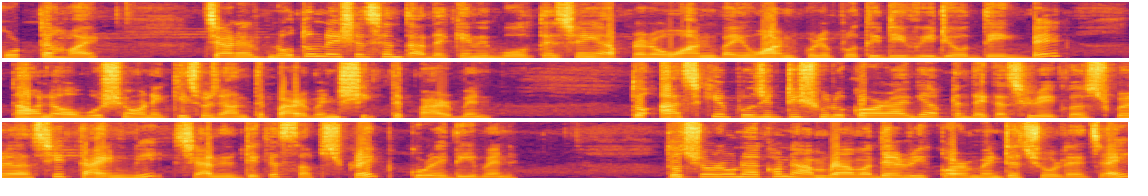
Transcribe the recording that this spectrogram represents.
করতে হয়। যারা নতুন এসেছেন, তাদেরকে আমি বলতে চাই, আপনারা ওয়ান বাই ওয়ান করে প্রতিটি ভিডিও দেখবেন তাহলে অবশ্যই অনেক কিছু জানতে পারবেন, শিখতে পারবেন। তো আজকের প্রজেক্টটি শুরু করার আগে আপনাদের কাছে রিকোয়েস্ট করে আছি কাইন্ডলি চ্যানেলটিকে সাবস্ক্রাইব করে দিবেন। তো চলুন এখন আমরা আমাদের রিকোয়ারমেন্টে চলে যাই।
